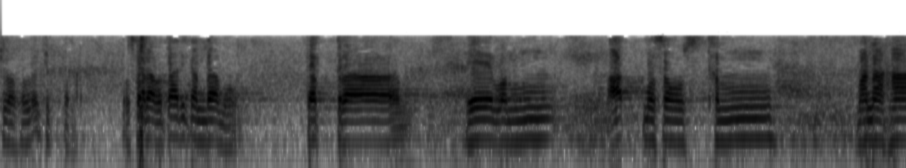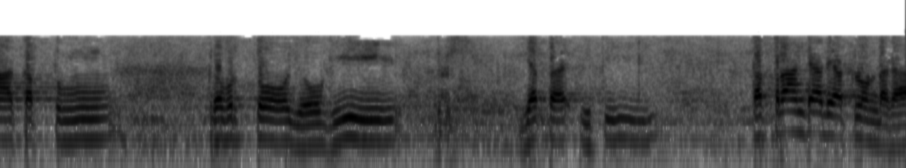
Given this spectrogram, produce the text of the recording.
శ్లోకంలో చెప్తున్నాడు. ఒకసారి అవతారికి అందాము తత్ర ఏం ఆత్మసంస్థం మనః కర్తుం ప్రవృత్తో యోగి యత ఇది తత్ర అంటే అది అట్లుండగా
